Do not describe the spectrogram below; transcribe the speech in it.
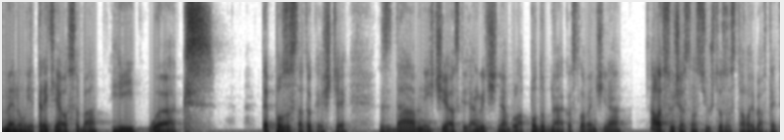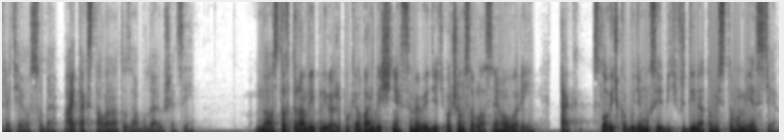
zmenu, je tretia osoba, he works. To je pozostatok ešte z dávnych čias, keď angličtina bola podobná ako slovenčina, ale v súčasnosti už to zostalo iba v tej tretej osobe. Aj tak stále na to zabúdajú všetci. No a z tohto nám vyplýva, že pokiaľ v angličtine chceme vedieť, o čom sa vlastne hovorí, tak slovičko bude musieť byť vždy na tom istom mieste.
